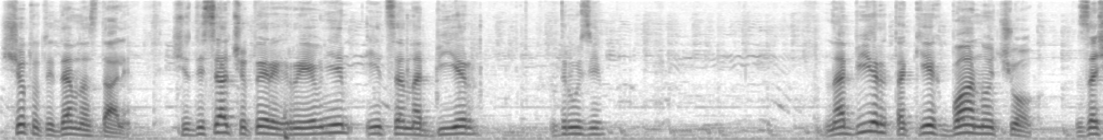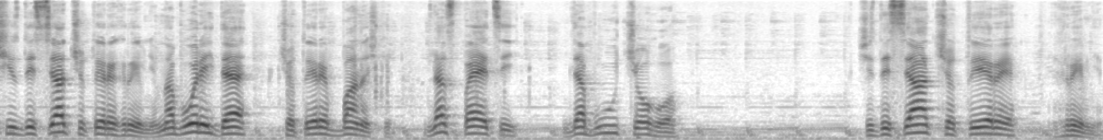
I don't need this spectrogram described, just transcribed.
що тут йде в нас далі? 64 гривні. І це набір, друзі. Набір таких баночок за 64 гривні. В наборі йде 4 баночки. Для спецій, для будь-чого. 64 гривні.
